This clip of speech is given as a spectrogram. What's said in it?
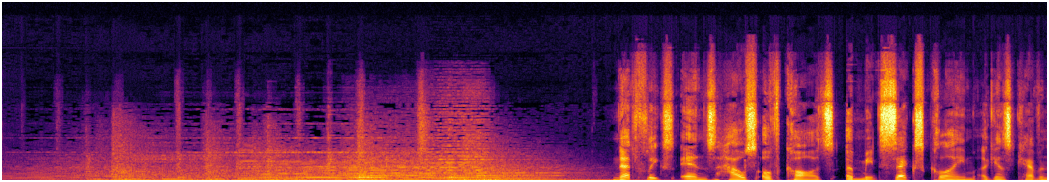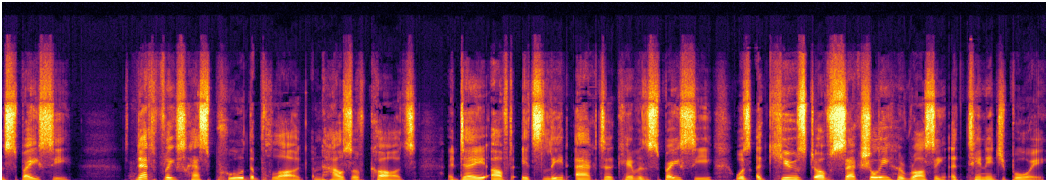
Netflix ends House of Cards amid sex claim against Kevin Spacey. Netflix has pulled the plug on House of Cards a day after its lead actor Kevin Spacey was accused of sexually harassing a teenage boy.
